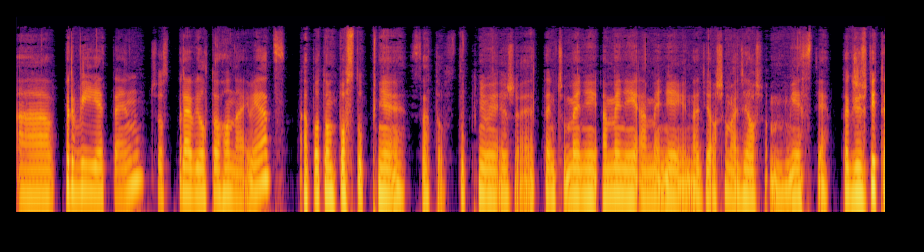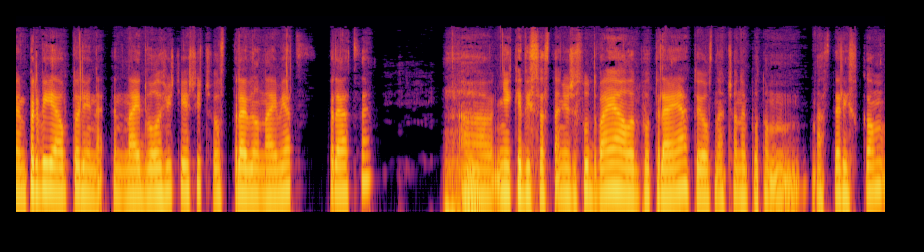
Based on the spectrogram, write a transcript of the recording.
a prvý je ten, čo spravil toho najviac a potom postupne sa to stupňuje, že ten, čo menej a menej a menej je na ďalšom a ďalšom mieste. Takže vždy ten prvý autor je ten najdôležitejší, čo spravil najviac práce. Mhm. A niekedy sa stane, že sú dvaja alebo traja, to je označené potom asteriskom,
